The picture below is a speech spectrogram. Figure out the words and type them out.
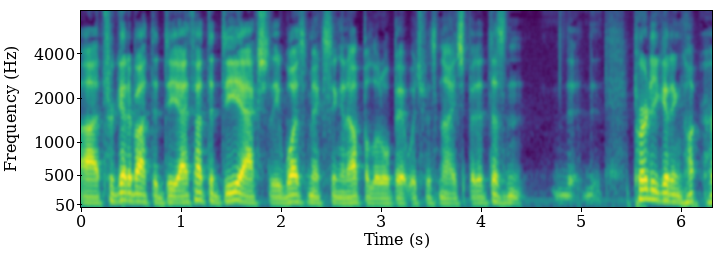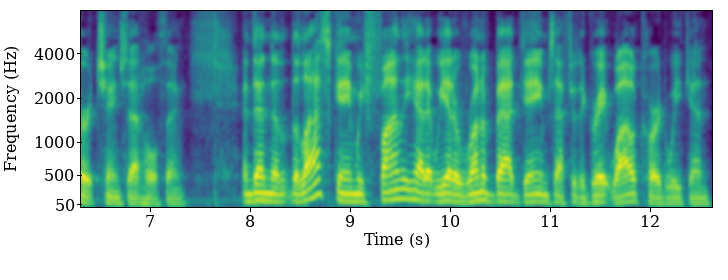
Uh, forget about the D. I thought the D actually was mixing it up a little bit, which was nice, but it doesn't. Purdy getting hurt changed that whole thing. And then the, the last game, we finally had it. We had a run of bad games after the great wild card weekend,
